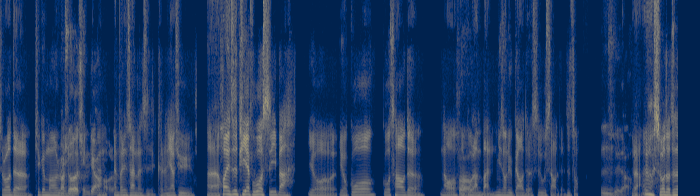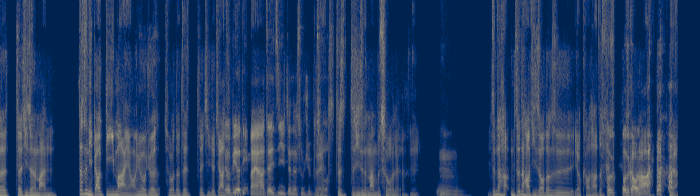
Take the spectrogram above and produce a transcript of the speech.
，Schroeder、Keegan Murray 把所有的清掉好了，Anthony Simons 可能要去呃换一支 PF 或 C 吧，有有郭郭超的，然后火锅篮板命中率高的，失误少的这种，嗯，是啊，对啊，因为 Schroeder 真的这期真的蛮，但是你不要低卖哦，因为我觉得 Schroeder 这这季的价值没有必要低卖啊，这一季真的数据不错，这这季真的蛮不错的，嗯嗯。你真的好，你真的好几周都是有靠他，这都是都是靠他。对啊，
